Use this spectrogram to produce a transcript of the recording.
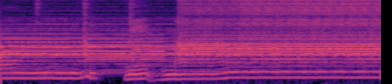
องวิมาน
